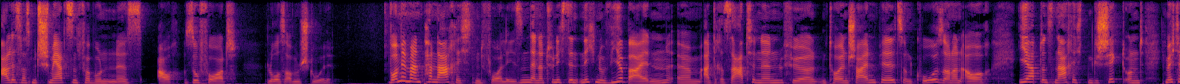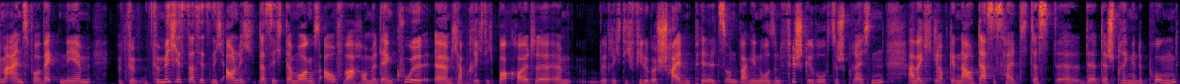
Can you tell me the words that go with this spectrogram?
alles, was mit Schmerzen verbunden ist, auch sofort los auf den Stuhl. Wollen wir mal ein paar Nachrichten vorlesen? Denn natürlich sind nicht nur wir beiden ähm, Adressatinnen für einen tollen Scheidenpilz und Co., sondern auch ihr habt uns Nachrichten geschickt und ich möchte mal eins vorwegnehmen. Für, für mich ist das jetzt nicht auch nicht, dass ich da morgens aufwache und mir denke, cool, ähm, ich habe richtig Bock heute ähm, richtig viel über Scheidenpilz und vaginosen Fischgeruch zu sprechen. Aber ich glaube, genau das ist halt das, äh, der, der springende Punkt.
